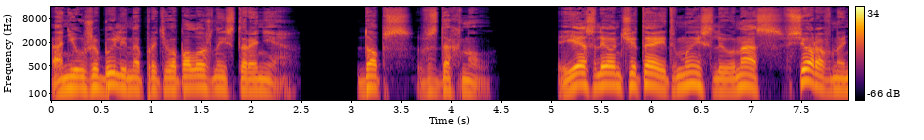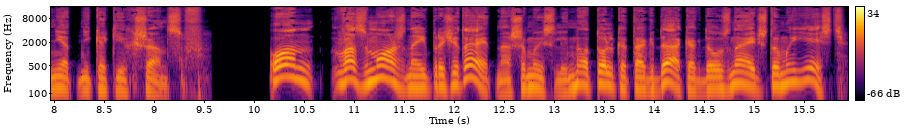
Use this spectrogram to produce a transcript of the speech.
Они уже были на противоположной стороне. Добс вздохнул. «Если он читает мысли, у нас все равно нет никаких шансов. Он, возможно, и прочитает наши мысли, но только тогда, когда узнает, что мы есть.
